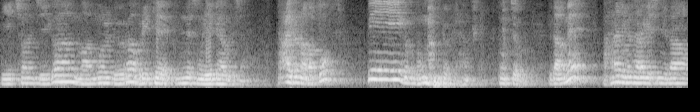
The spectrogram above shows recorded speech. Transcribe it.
이 천지간 만물들아 우리 이렇게 인내성을 예배하고 그러잖아. 다 일어나갖고 삐 그럼 거예요. 동쪽으로. 그 다음에 하나님은 살아계십니다.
